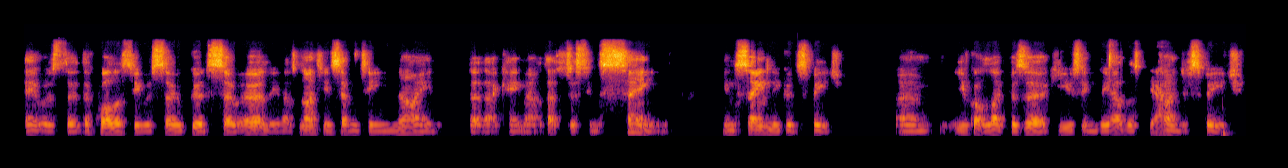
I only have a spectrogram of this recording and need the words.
it was the the quality was so good so early. That's 1979 that that came out. That's just insane, insanely good speech. Um, you've got like Berserk using the other Yeah. kind of speech.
